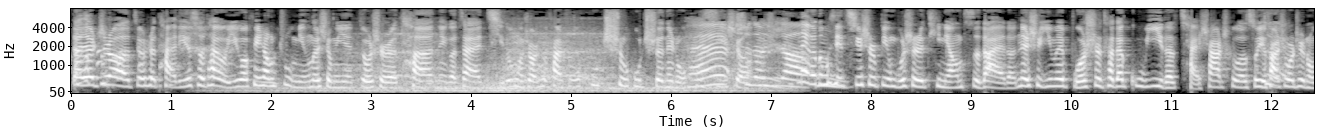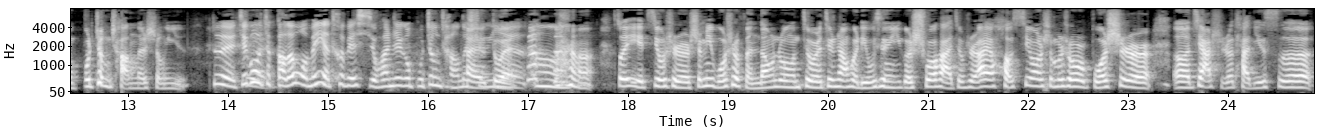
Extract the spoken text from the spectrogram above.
大家知道，就是塔迪斯，他有一个非常著名的声音，就是他那个在启动的时候，就发出呼哧呼哧的那种呼吸声。是的，是的。那个东西其实并不是替娘自带的，那是因为博士他在故意的踩刹车，所以发出这种不正常的声音。对，结果就搞得我们也特别喜欢这个不正常的声音。对，嗯，所以就是神秘博士粉当中，就是经常会流行一个说法，就是哎，好希望什么时候博士呃驾驶着塔迪斯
